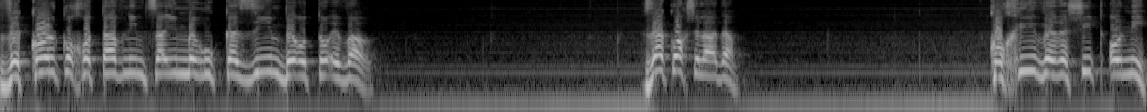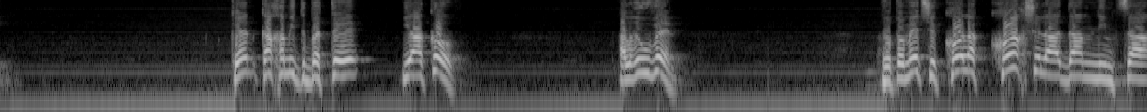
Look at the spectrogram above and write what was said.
וכל כוחותיו נמצאים מרוכזים באותו איבר. זה הכוח של האדם. כוחי וראשית עוני. כן? ככה מתבטא יעקב על ראובן. זאת אומרת שכל הכוח של האדם נמצא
